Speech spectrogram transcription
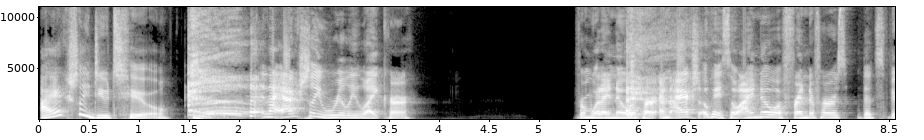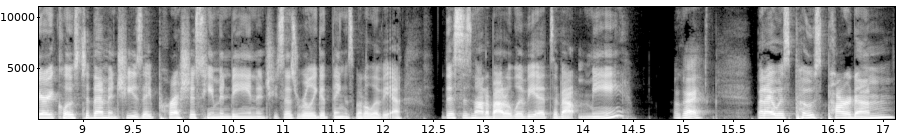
I actually do too. and I actually really like her from what I know of her. And I actually, okay, so I know a friend of hers that's very close to them, and she is a precious human being, and she says really good things about Olivia. This is not about Olivia, it's about me. Okay. But I was postpartum.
